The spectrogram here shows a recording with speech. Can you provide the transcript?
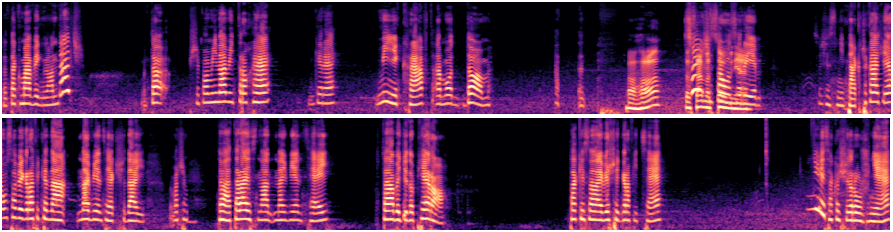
To tak ma wyglądać? Bo to przypomina mi trochę grę Minecraft albo dom. Oho, to Co samo co u mnie. ryjem? Coś jest nie tak. Czekajcie, ja ustawię grafikę na najwięcej jak się da i zobaczymy. Dobra, teraz jest na najwięcej. To teraz będzie dopiero. Tak jest na najwyższej grafice. Nie jest jakoś różnie.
